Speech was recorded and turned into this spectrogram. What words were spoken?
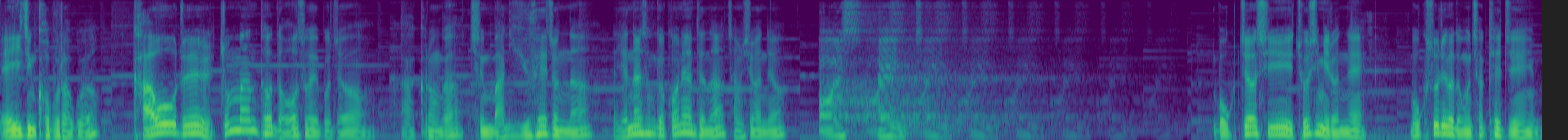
에이징 커브라고요? 가오를 좀만 더 넣어서 해보죠. 아 그런가? 지금 많이 유해졌나? 옛날 성격 꺼내야 되나? 잠시만요. 목젖이 조심 이렇네. 목소리가 너무 착해짐.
